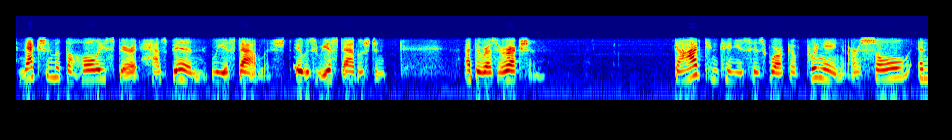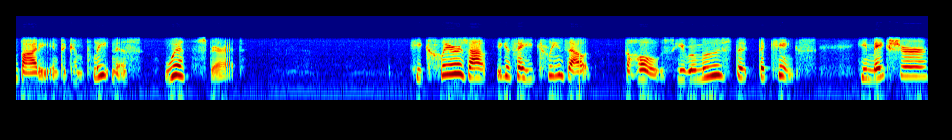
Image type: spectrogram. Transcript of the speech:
connection with the Holy Spirit has been reestablished. It was reestablished in, at the resurrection. God continues his work of bringing our soul and body into completeness with spirit. He clears out, you can say he cleans out the hose. He removes the, the kinks. He makes sure,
